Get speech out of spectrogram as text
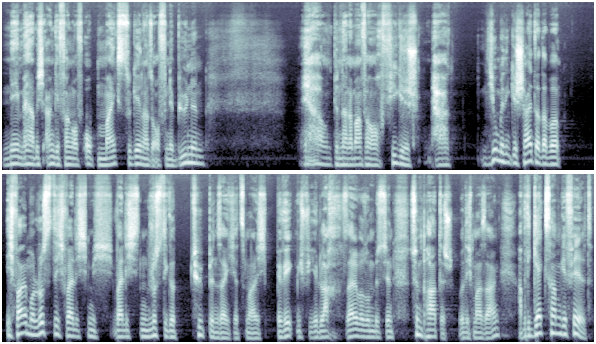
Nebenher habe ich angefangen, auf Open Mics zu gehen, also offene Bühnen. Ja, und bin dann am Anfang auch viel, ja, nicht unbedingt gescheitert, aber ich war immer lustig, weil ich mich, weil ich ein lustiger Typ bin, sage ich jetzt mal. Ich bewege mich viel, lach selber so ein bisschen, sympathisch, würde ich mal sagen. Aber die Gags haben gefehlt.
